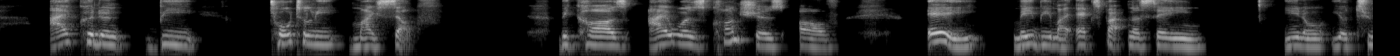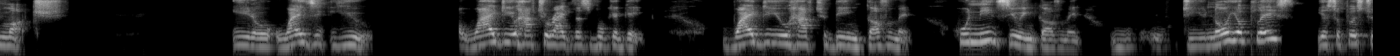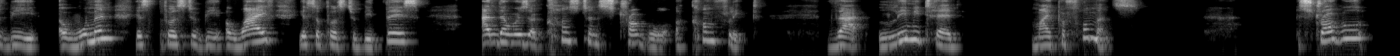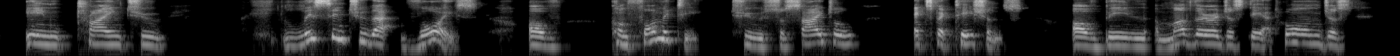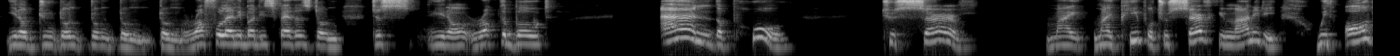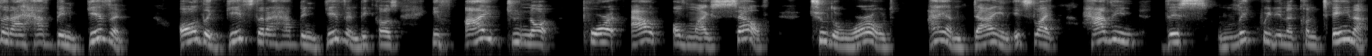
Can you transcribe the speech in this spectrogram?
i couldn't be totally myself because i was conscious of a maybe my ex-partner saying you know, you're too much. You know, why is it you? Why do you have to write this book again? Why do you have to be in government? Who needs you in government? Do you know your place? You're supposed to be a woman, you're supposed to be a wife, you're supposed to be this. And there was a constant struggle, a conflict that limited my performance. Struggle in trying to listen to that voice of conformity to societal expectations of being a mother just stay at home just you know do don't don't don't don't ruffle anybody's feathers don't just you know rock the boat and the pull to serve my my people to serve humanity with all that i have been given all the gifts that I have been given. Because if I do not pour out of myself to the world, I am dying. It's like having this liquid in a container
